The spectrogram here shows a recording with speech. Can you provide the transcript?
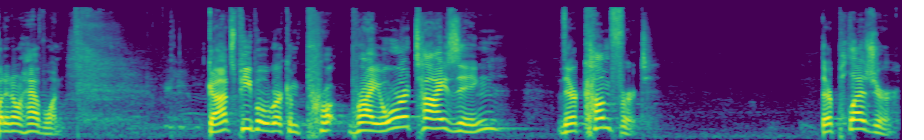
but I don't have one. God's people were comp- prioritizing their comfort, their pleasure,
